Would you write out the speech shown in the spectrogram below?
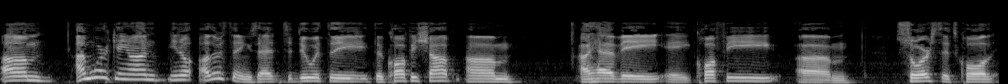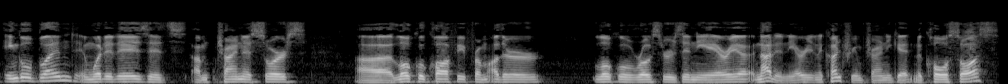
Um, I'm working on, you know, other things that to do with the, the coffee shop. Um, I have a, a coffee, um, source. It's called Ingle Blend. And what it is, it's, I'm trying to source, uh, local coffee from other local roasters in the area, not in the area, in the country. I'm trying to get Nicole Sauce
